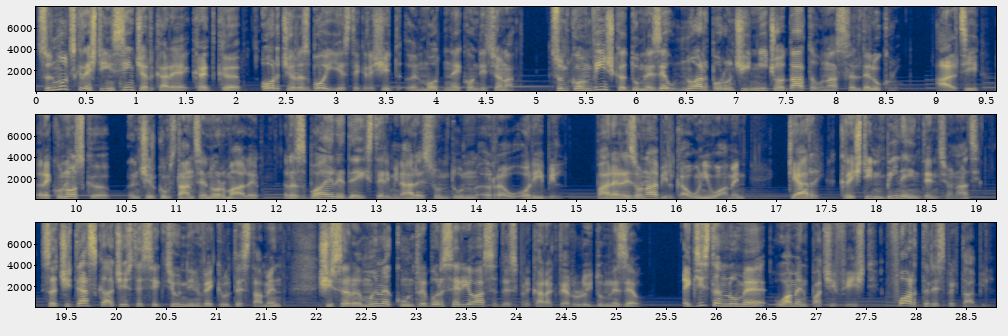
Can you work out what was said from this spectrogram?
Sunt mulți creștini sinceri care cred că orice război este greșit în mod necondiționat. Sunt convinși că Dumnezeu nu ar porunci niciodată un astfel de lucru. Alții recunosc că, în circumstanțe normale, războaiele de exterminare sunt un rău oribil. Pare rezonabil ca unii oameni, chiar creștini bine intenționați, să citească aceste secțiuni din Vechiul Testament și să rămână cu întrebări serioase despre caracterul lui Dumnezeu. Există în lume oameni pacifiști foarte respectabili,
